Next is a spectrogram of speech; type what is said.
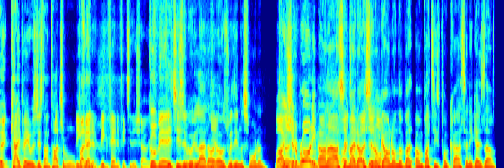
But KP was just untouchable. Big, but fan, then, of, big fan of Fitzy the show. good man. Fitzy's a good man. lad. I, Yeah. I was with him this morning. Well, And you I- should have brought him. Oh no! I said, I do- mate. I, I said I'm like- going on the Bu- on Butsy's podcast, and he goes, um,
